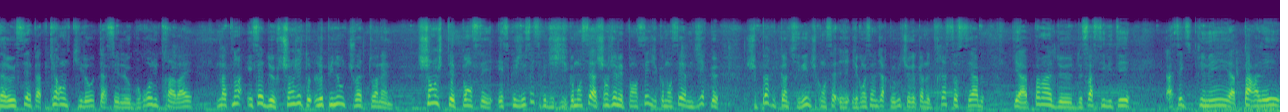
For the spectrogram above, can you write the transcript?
tu as réussi à perdre 40 kilos, tu as fait le gros du travail. Maintenant, essaie de changer l'opinion que tu as de toi-même. Change tes pensées. Et ce que j'ai fait, c'est que j'ai commencé à changer mes pensées. J'ai commencé à me dire que je suis pas quelqu'un de timide. J'ai commencé, à me dire que oui, je suis quelqu'un de très sociable, qui a pas mal de, facilité à s'exprimer, à parler,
